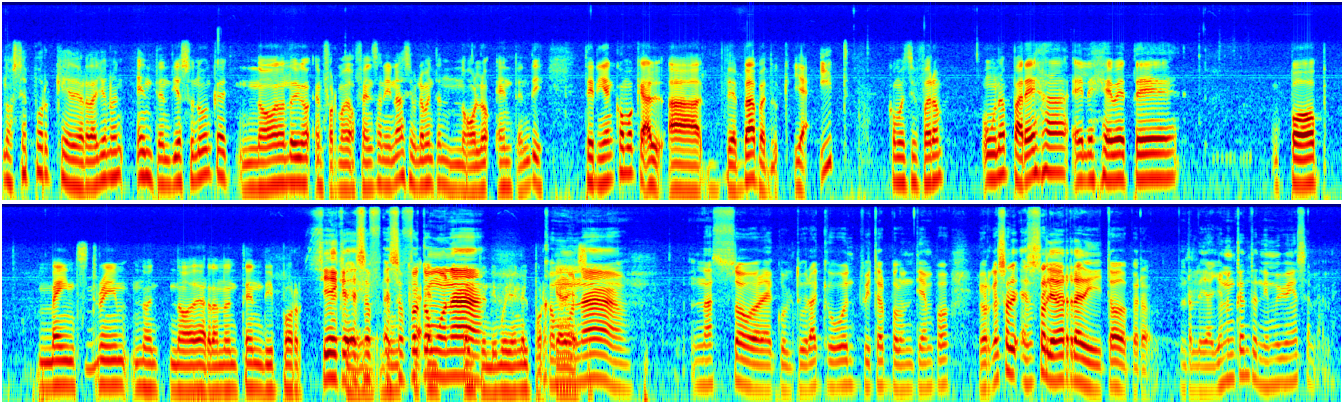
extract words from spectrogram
no sé por qué, de verdad yo no en- entendí eso nunca, no lo digo en forma de ofensa ni nada, simplemente no lo entendí. Tenían como que al- a The Babadook y a It como si fueran una pareja LGBT pop mainstream, no, no de verdad no entendí por Sí, es que eso, eso fue como una, entendí muy bien el porqué como una, una sobrecultura que hubo en Twitter por un tiempo. Yo creo que eso, eso salió de Reddit y todo, pero en realidad yo nunca entendí muy bien ese meme.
